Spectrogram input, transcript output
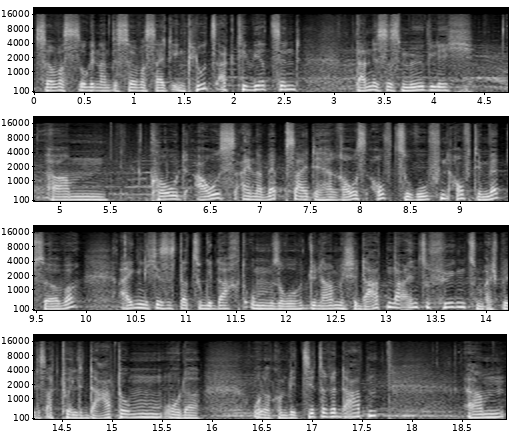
Servers, sogenannte Server-Side-Includes aktiviert sind, dann ist es möglich, ähm, Code aus einer Webseite heraus aufzurufen auf dem Webserver. Eigentlich ist es dazu gedacht, um so dynamische Daten da einzufügen, zum Beispiel das aktuelle Datum oder, oder kompliziertere Daten. Ähm,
